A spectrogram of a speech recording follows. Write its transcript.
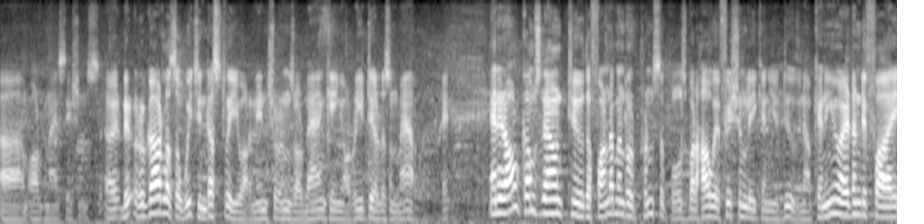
um, organizations. Uh, d- regardless of which industry you are in, insurance or banking or retail, doesn't matter, right? And it all comes down to the fundamental principles, but how efficiently can you do? Now, can you identify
